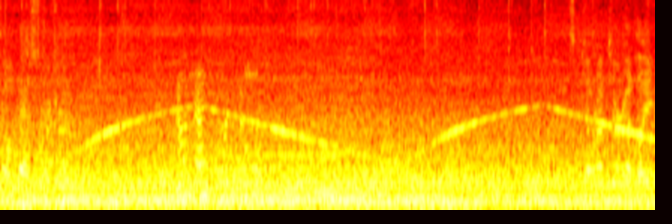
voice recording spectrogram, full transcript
Going past George Road. Going down to 420. It's coming up to a red light.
